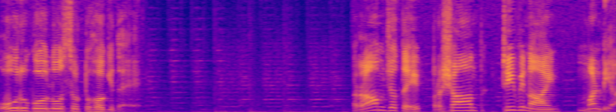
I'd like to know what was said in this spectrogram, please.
ಊರುಗೋಲು ಸುಟ್ಟು ಹೋಗಿದೆ. ರಾಮ್ ಜೊತೆ ಪ್ರಶಾಂತ್, ಟಿವಿ ನೈನ್, ಮಂಡ್ಯ.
